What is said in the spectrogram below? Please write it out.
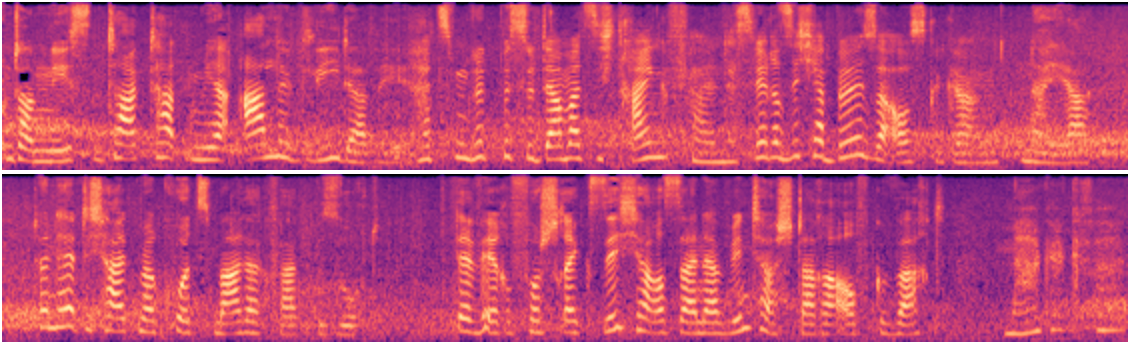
Und am nächsten Tag taten mir alle Glieder weh. Ja, zum Glück bist du damals nicht reingefallen. Das wäre sicher böse ausgegangen. Naja, dann hätte ich halt mal kurz Magerquark besucht. Der wäre vor Schreck sicher aus seiner Winterstarre aufgewacht. Magerquark?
